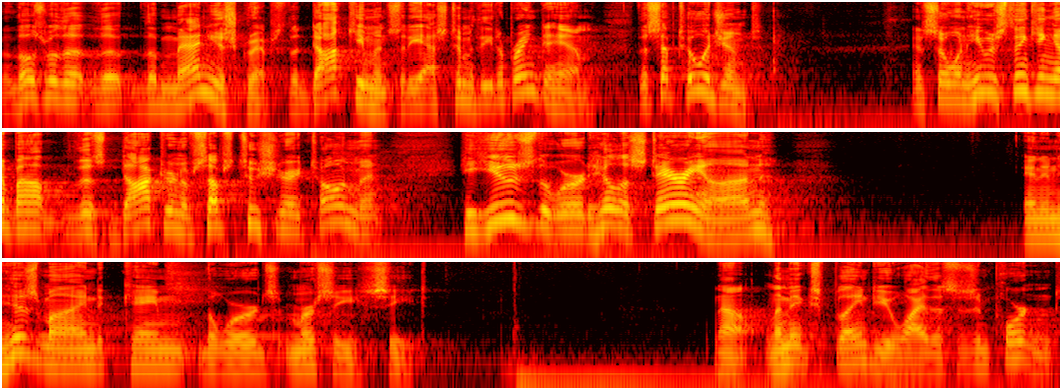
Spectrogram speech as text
Those were the, the, the manuscripts, the documents that he asked Timothy to bring to him, the Septuagint. And so when he was thinking about this doctrine of substitutionary atonement, he used the word hilasterion, and in his mind came the words mercy seat. Now, let me explain to you why this is important.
